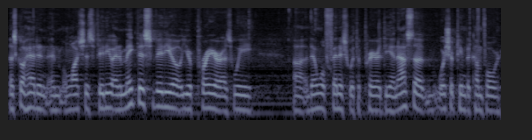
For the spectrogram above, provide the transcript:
Let's go ahead and, and watch this video and make this video your prayer as we, uh, then we'll finish with a prayer at the end. Ask the worship team to come forward.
